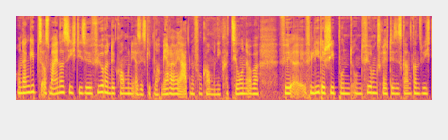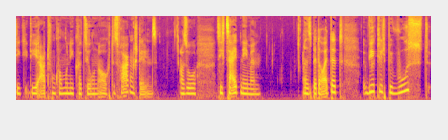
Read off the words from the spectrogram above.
Und dann gibt es aus meiner Sicht diese führende Kommunikation, also es gibt noch mehrere Arten von Kommunikation, aber für, für Leadership und, und Führungskräfte ist es ganz, ganz wichtig, die Art von Kommunikation auch des Fragenstellens. Also sich Zeit nehmen. Das bedeutet wirklich bewusst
